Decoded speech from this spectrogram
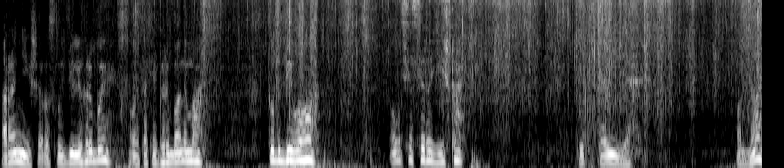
раніше росли білі гриби, але так як гриба нема тут білого. А от ще сироїжка. Тут та і є. Одна.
